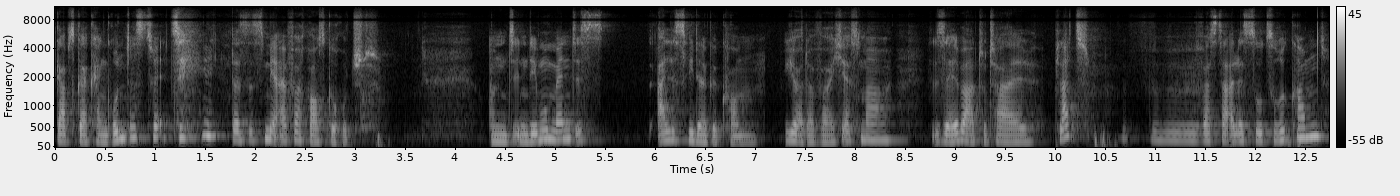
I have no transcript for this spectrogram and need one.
gab es gar keinen Grund, das zu erzählen. Das ist mir einfach rausgerutscht. Und in dem Moment ist alles wiedergekommen. Ja, da war ich erstmal selber total platt, was da alles so zurückkommt.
